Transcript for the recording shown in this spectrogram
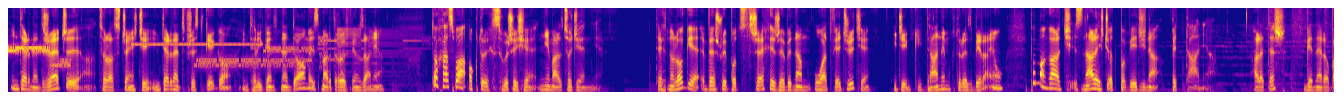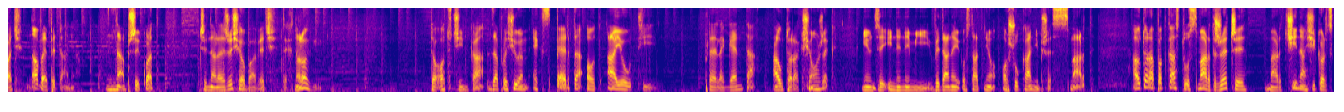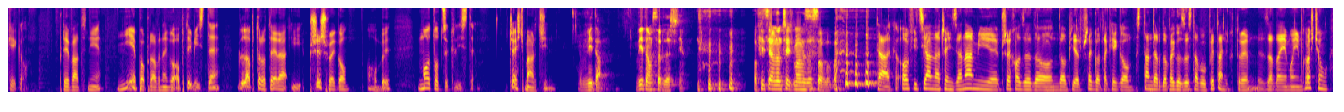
Internet rzeczy, a coraz częściej internet wszystkiego, inteligentne domy, smart rozwiązania to hasła, o których słyszy się niemal codziennie. Technologie weszły pod strzechy, żeby nam ułatwiać życie i dzięki danym, które zbierają, pomagać znaleźć odpowiedzi na pytania, ale też generować nowe pytania. Na przykład, czy należy się obawiać technologii? Do odcinka zaprosiłem eksperta od IoT, prelegenta, autora książek, między innymi wydanej ostatnio Oszukani przez Smart, autora podcastu Smart Rzeczy Marcina Sikorskiego. Prywatnie niepoprawnego optymistę, globtrotera i przyszłego, oby, motocyklistę. Cześć Marcin. Witam. Witam serdecznie. Oficjalną część mamy za sobą. Tak, oficjalna część za nami. Przechodzę do, do pierwszego takiego standardowego zestawu pytań, które zadaję moim gościom.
